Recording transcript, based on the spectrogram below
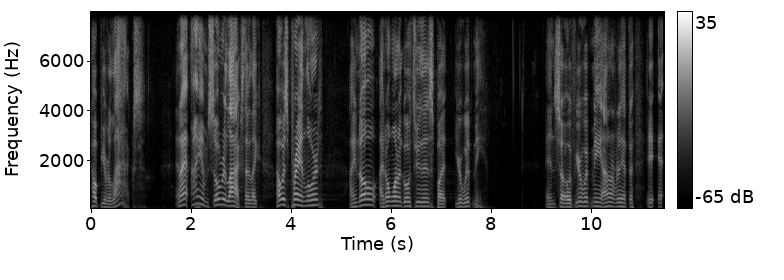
help you relax." And I I am so relaxed. I like I was praying, "Lord, I know I don't want to go through this, but you're with me." And so if you're with me, I don't really have to. It, it,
